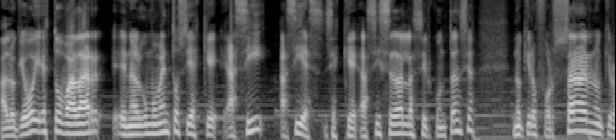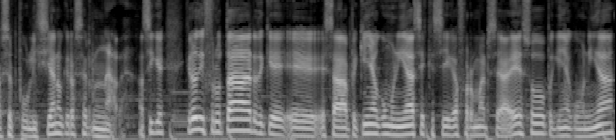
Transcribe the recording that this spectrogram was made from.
a lo que voy, esto va a dar en algún momento, si es que así, así es, si es que así se dan las circunstancias. No quiero forzar, no quiero hacer publicidad, no quiero hacer nada. Así que quiero disfrutar de que eh, esa pequeña comunidad, si es que se llega a formarse a eso, pequeña comunidad.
